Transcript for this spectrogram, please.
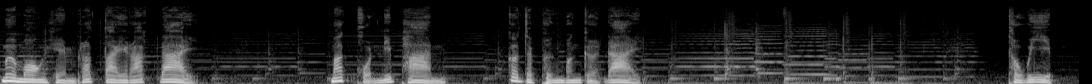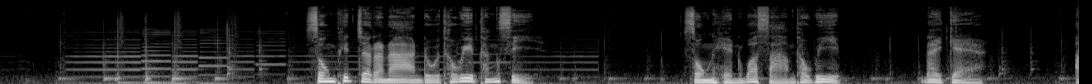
เมื่อมองเห็นพระไตรลักษณ์ได้มรรคผลนิพพานก็จะพึงบังเกิดได้ ทวีป ทรงพิจารณาดูทวีปทั้งสี่ทรงเห็นว่าสามทวีป ได้แก่ อ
